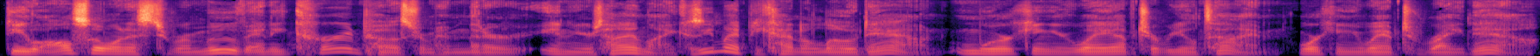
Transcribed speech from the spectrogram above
Do you also want us to remove any current posts from him that are in your timeline? Because you might be kind of low down, working your way up to real time, working your way up to right now,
